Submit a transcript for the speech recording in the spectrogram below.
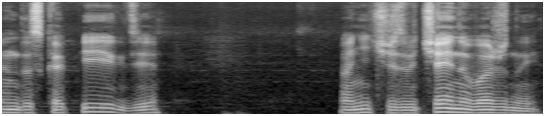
эндоскопии, где они чрезвычайно важны.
